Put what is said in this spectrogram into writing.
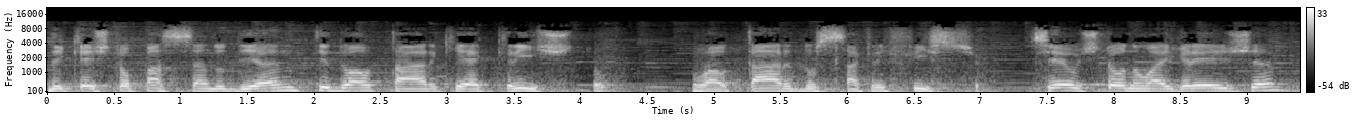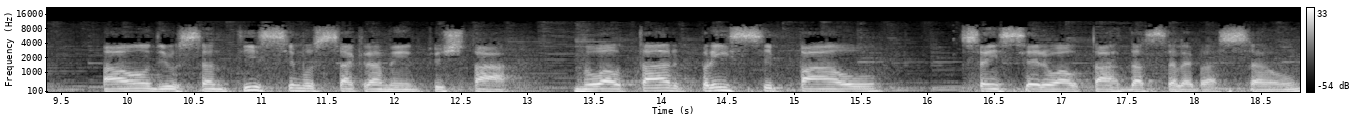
de que estou passando diante do altar que é Cristo, o altar do sacrifício. Se eu estou numa igreja aonde o Santíssimo Sacramento está no altar principal, sem ser o altar da celebração,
